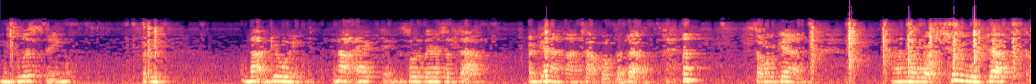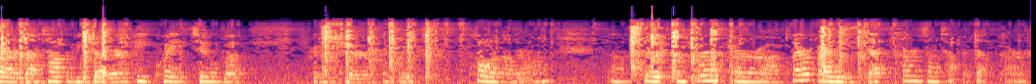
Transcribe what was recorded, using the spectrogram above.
He's listening, but he's not doing, not acting, so there's a death, again, on top of the death. So again, I don't know what two death cards on top of each other equate to, but pretty sure if we pull another one. Uh, so confirm, or uh, clarify these death cards on top of death cards.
